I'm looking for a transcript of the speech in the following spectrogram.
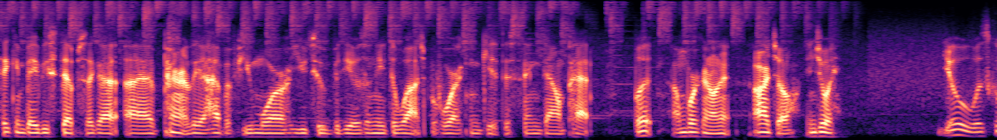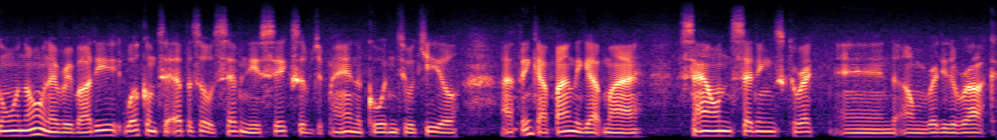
taking baby steps. I got, I apparently I have a few more YouTube videos I need to watch before I can get this thing down pat. But I'm working on it. All right, y'all, enjoy. Yo, what's going on, everybody? Welcome to episode 76 of Japan According to Akil. I think I finally got my sound settings correct and I'm ready to rock.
